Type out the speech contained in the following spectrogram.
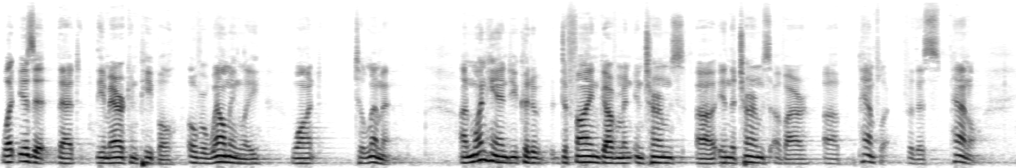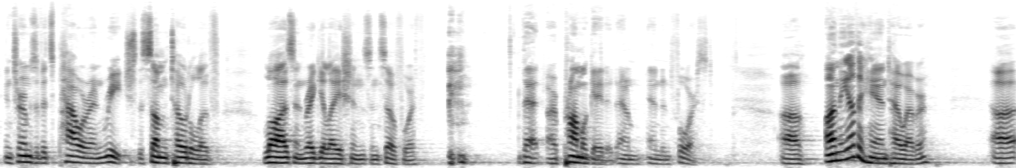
What is it that the American people overwhelmingly want to limit? On one hand, you could define government in, terms, uh, in the terms of our uh, pamphlet for this panel, in terms of its power and reach, the sum total of laws and regulations and so forth that are promulgated and, and enforced. Uh, on the other hand, however, uh,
